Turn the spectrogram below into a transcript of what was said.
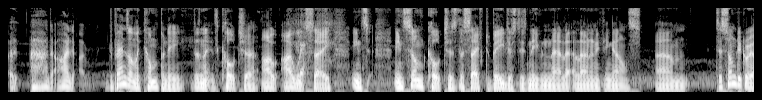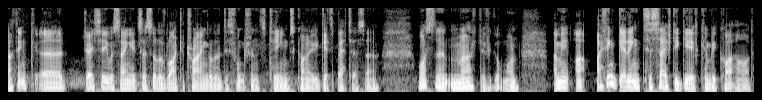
uh, I, I, depends on the company, doesn't it? It's culture. I, I would Yeah. say in in some cultures, the safe to be just isn't even there, let alone anything else. Um, to some degree, I think uh, JC was saying it's a sort of like a triangle of dysfunctions. Teams kind of it gets better. So, what's the most difficult one? I mean, I, I think getting to safety give can be quite hard.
